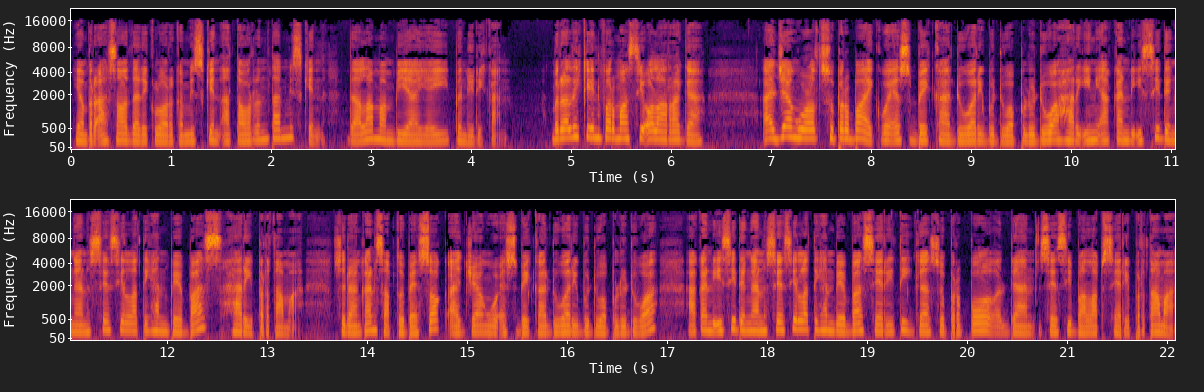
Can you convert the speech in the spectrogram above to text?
yang berasal dari keluarga miskin atau rentan miskin dalam membiayai pendidikan. Beralih ke informasi olahraga, Ajang World Superbike WSBK 2022 hari ini akan diisi dengan sesi latihan bebas hari pertama. Sedangkan Sabtu besok, ajang WSBK 2022 akan diisi dengan sesi latihan bebas seri 3 Superpole dan sesi balap seri pertama.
